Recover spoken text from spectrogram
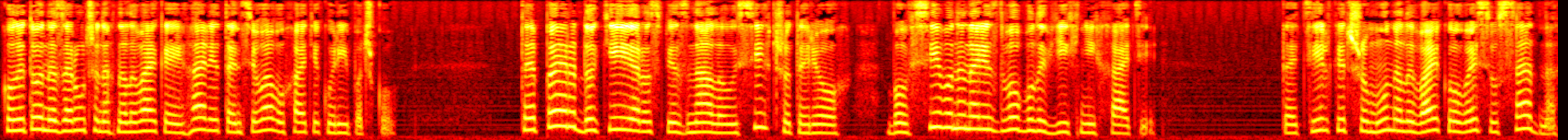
коли той на заручинах Наливайка і Галі танцював у хаті куріпочку. Тепер Докія розпізнала усіх чотирьох бо всі вони на Різдво були в їхній хаті. Та тільки чому наливайко увесь у саднах,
